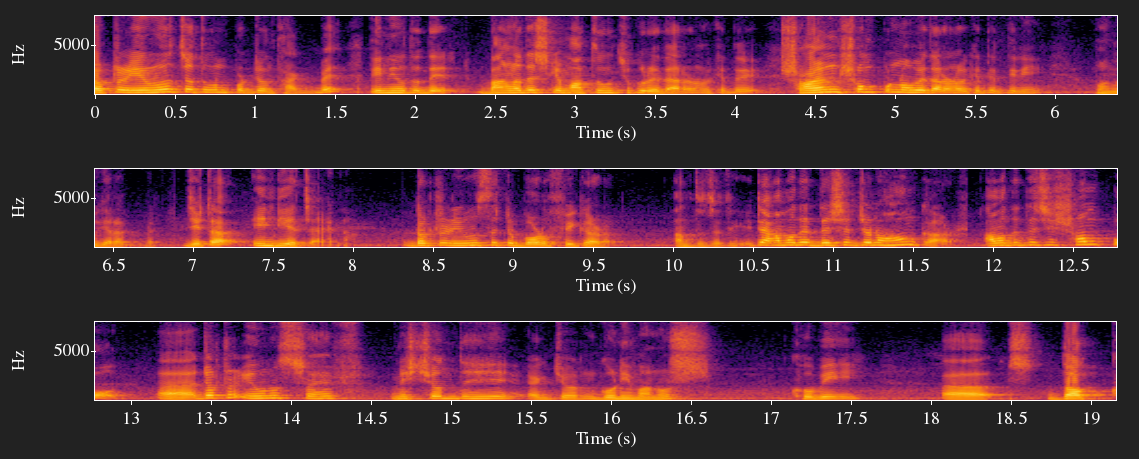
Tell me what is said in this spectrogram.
ডক্টর ইউনুস যতক্ষণ পর্যন্ত থাকবে, তিনি হতো বাংলাদেশকে মাথা উঁচু করে দাঁড়ানোর ক্ষেত্রে স্বয়ং সম্পূর্ণ হয়ে দাঁড়ানোর ক্ষেত্রে তিনি ভূমিকা রাখবেন, যেটা ইন্ডিয়া চায় না। ডক্টর ইউনুস একটা বড় ফিগার আন্তর্জাতিক। এটা আমাদের দেশের জন্য অহংকার, আমাদের দেশের সম্পদ। ডক্টর ইউনুস সাহেব নিঃসন্দেহে একজন গণী মানুষ, খুবই দক্ষ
